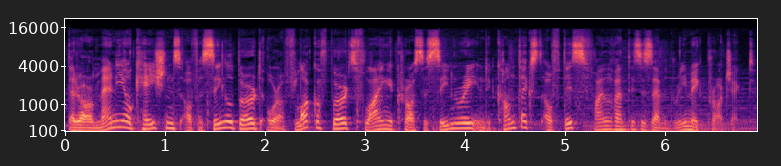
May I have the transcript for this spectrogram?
There are many occasions of a single bird or a flock of birds flying across the scenery in the context of this Final Fantasy VII Remake project.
